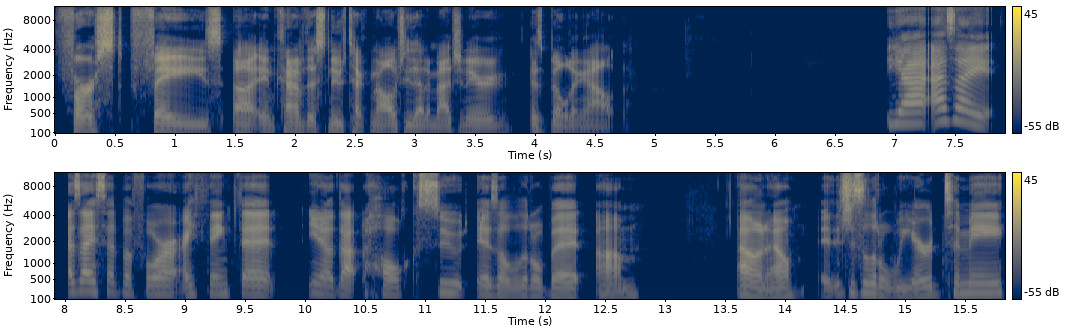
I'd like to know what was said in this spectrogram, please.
first phase uh, in kind of this new technology that imagineering is building out Yeah, as I as I said before, I think that, you know, that Hulk suit is a little bit um I don't know. It's just a little weird to me.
